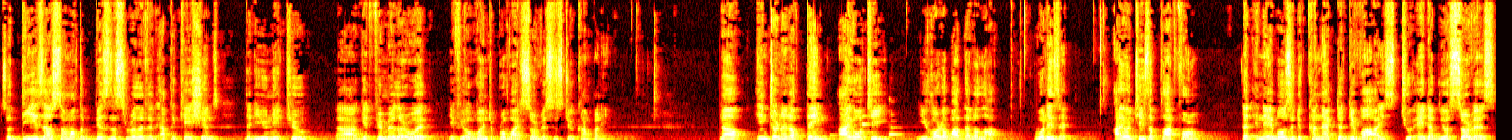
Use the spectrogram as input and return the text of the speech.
So these are some of the business related applications that you need to uh, get familiar with if you're going to provide services to a company. Now, Internet of Things, IoT, you heard about that a lot. What is it? IoT is a platform that enables you to connect a device to AWS service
